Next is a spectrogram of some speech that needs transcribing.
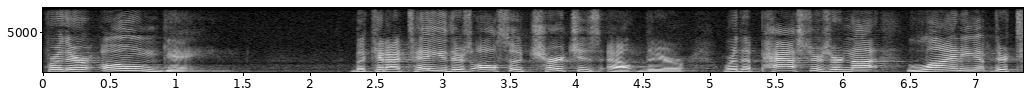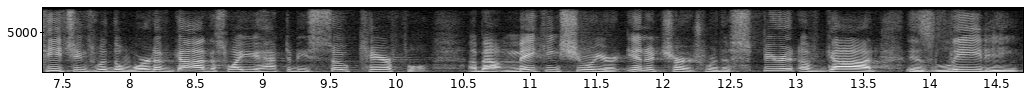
for their own gain. But can I tell you, there's also churches out there where the pastors are not lining up their teachings with the Word of God. That's why you have to be so careful about making sure you're in a church where the Spirit of God is leading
